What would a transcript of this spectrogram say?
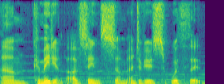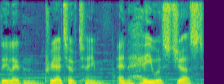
um, comedian. I've seen some interviews with the, the Aladdin creative team, and he was just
